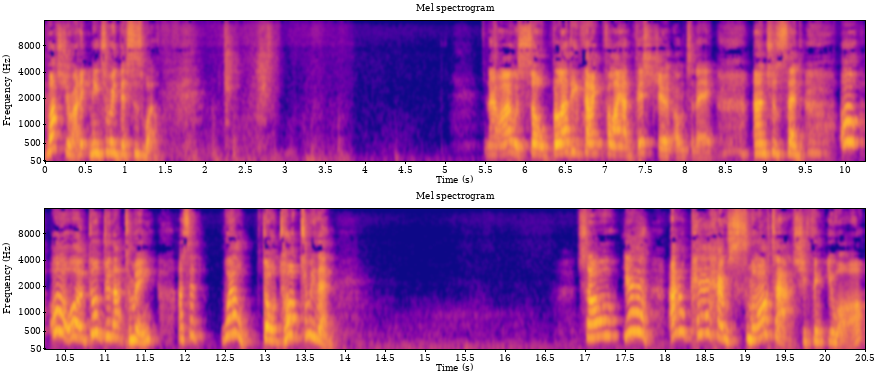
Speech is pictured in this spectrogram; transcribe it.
whilst you're at it, you need to read this as well. Now, I was so bloody thankful I had this shirt on today. And she said, oh, oh, oh, don't do that to me. I said, well, don't talk to me then. So, yeah, I don't care how smart ass you think you are.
